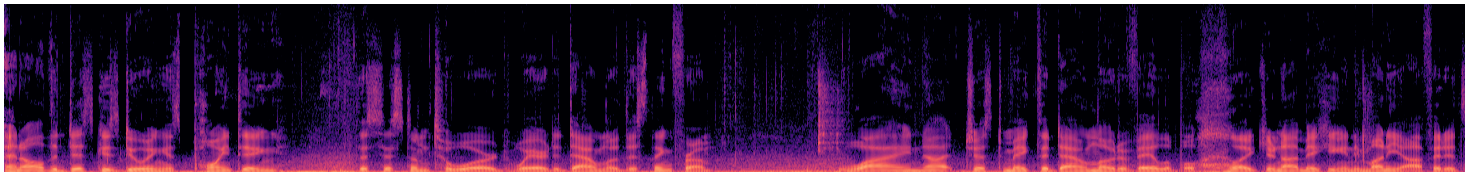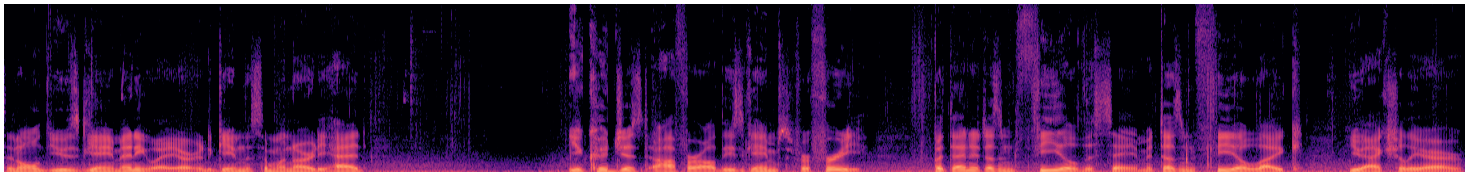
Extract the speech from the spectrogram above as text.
and all the disk is doing is pointing the system toward where to download this thing from, why not just make the download available? like you're not making any money off it. It's an old used game anyway, or a game that someone already had. You could just offer all these games for free but then it doesn't feel the same. It doesn't feel like you actually are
